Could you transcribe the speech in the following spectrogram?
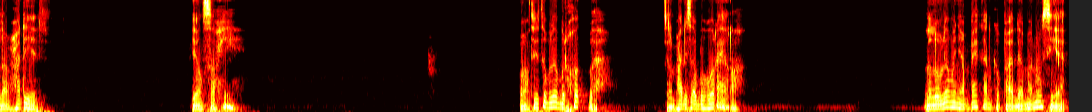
dalam hadis yang sahih. Waktu itu beliau berkhutbah dalam hadis Abu Hurairah. Lalu beliau menyampaikan kepada manusia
